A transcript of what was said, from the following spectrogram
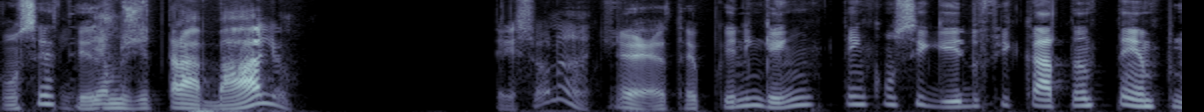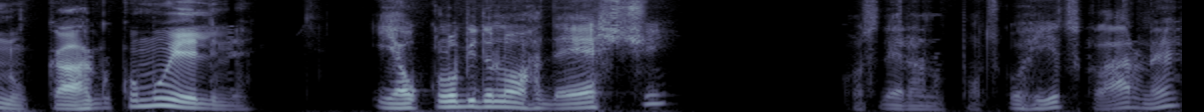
Com certeza. Em termos de trabalho, impressionante. É, até porque ninguém tem conseguido ficar tanto tempo no cargo como ele, né? E é o clube do Nordeste, considerando pontos corridos, claro, né?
